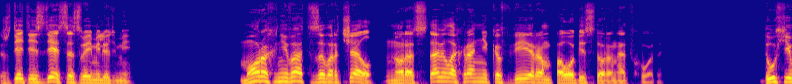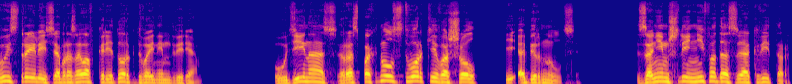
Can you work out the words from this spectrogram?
ждите здесь со своими людьми». Морох Неват заворчал, но расставил охранников веером по обе стороны от входа. Духи выстроились, образовав коридор к двойным дверям. Удинас распахнул створки, вошел и обернулся. За ним шли Нифодас и Аквитер,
